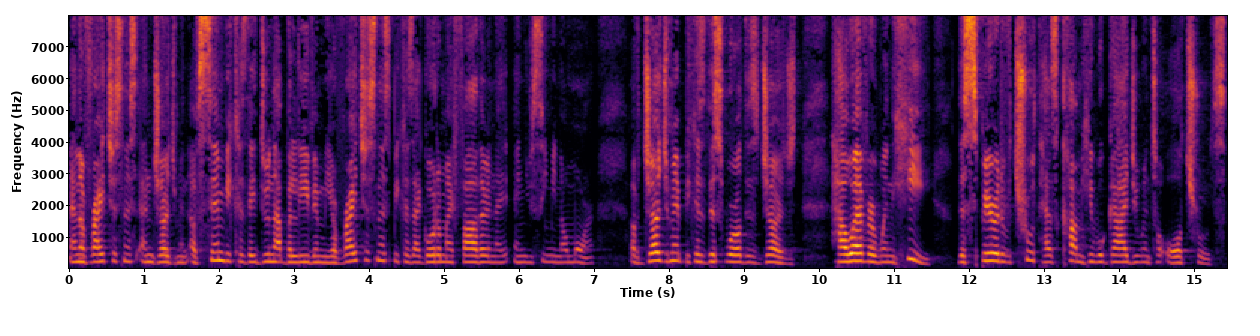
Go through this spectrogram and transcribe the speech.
and of righteousness and judgment. Of sin, because they do not believe in me. Of righteousness, because I go to my Father and, I, and you see me no more. Of judgment, because this world is judged. However, when he, the Spirit of truth, has come, he will guide you into all truths.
